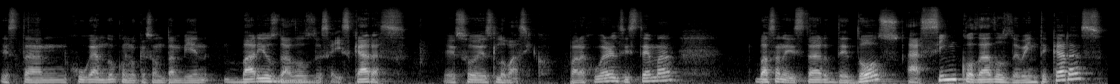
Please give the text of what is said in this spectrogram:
están jugando con lo que son también varios dados de 6 caras. Eso es lo básico. Para jugar el sistema vas a necesitar de 2 a 5 dados de 20 caras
